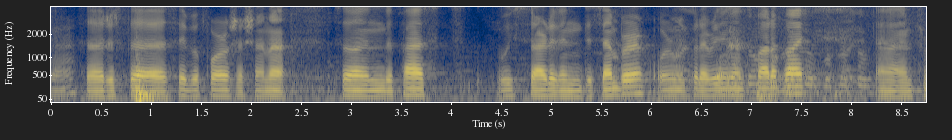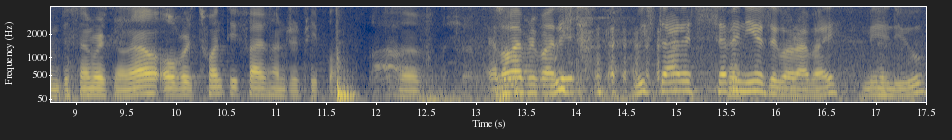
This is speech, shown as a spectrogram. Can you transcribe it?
Yeah. So just uh, say before Rosh Hashanah. So in the past, we started in December when we put everything on Spotify, uh, and from December till now, over 2,500 people. Have, Hello, everybody. We, st- we started seven years ago, Rabbi, me and you,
